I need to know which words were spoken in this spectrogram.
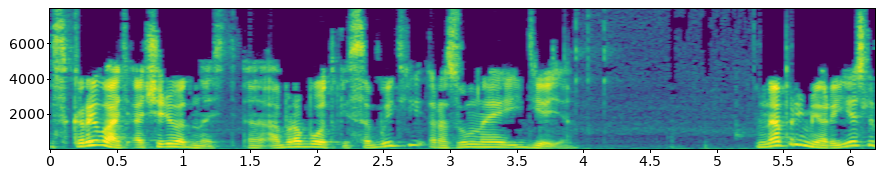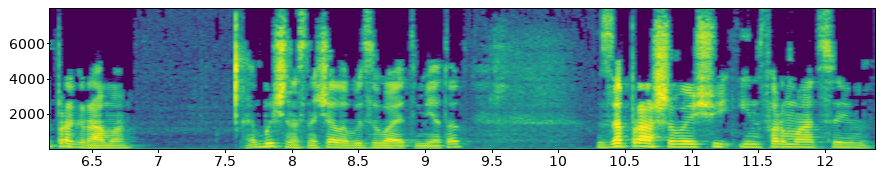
Скрывать очередность э, обработки событий – разумная идея. Например, если программа обычно сначала вызывает метод, запрашивающий информацию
